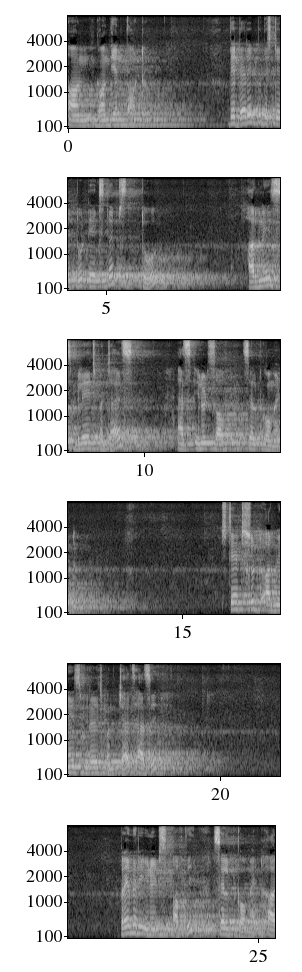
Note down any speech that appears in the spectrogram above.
on Gandhian thought. They direct the state to take steps to organize village panchayats as units of self government. State should organize village panchayats as a primary units of the self government or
